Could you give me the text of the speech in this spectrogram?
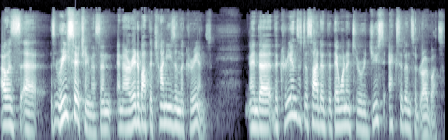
I was uh, researching this and, and I read about the Chinese and the Koreans. And uh, the Koreans decided that they wanted to reduce accidents at robots.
